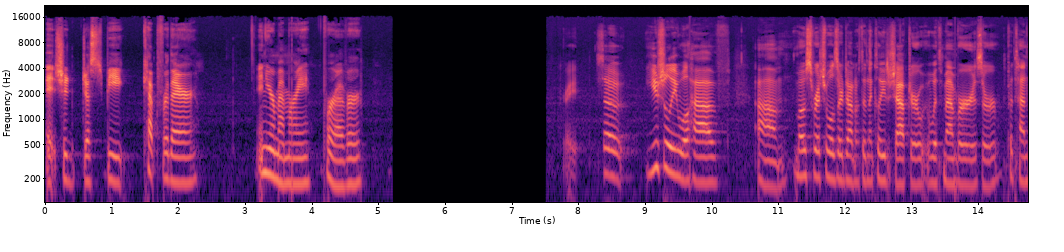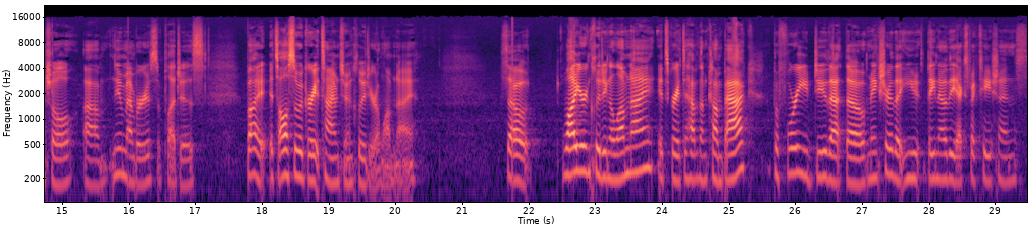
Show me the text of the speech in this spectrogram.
It should just be kept for there in your memory forever. Great. So usually we'll have um, most rituals are done within the collegiate chapter with members or potential um, new members of pledges, but it's also a great time to include your alumni. So while you're including alumni, it's great to have them come back. Before you do that, though, make sure that you they know the expectations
